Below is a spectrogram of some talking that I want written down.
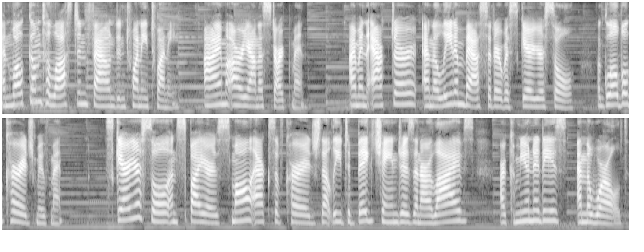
and welcome to Lost and Found in 2020. I'm Ariana Starkman. I'm an actor and a lead ambassador with Scare Your Soul, a global courage movement. Scare Your Soul inspires small acts of courage that lead to big changes in our lives, our communities, and the world.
